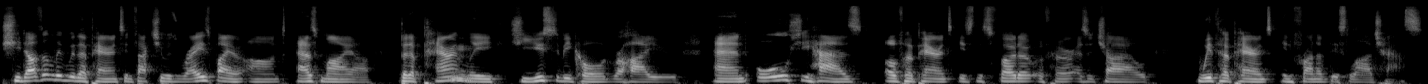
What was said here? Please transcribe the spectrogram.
she doesn't live with her parents. In fact, she was raised by her aunt as Maya, but apparently she used to be called Rahayu, and all she has of her parents is this photo of her as a child with her parents in front of this large house.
